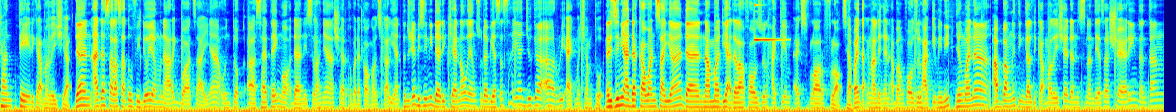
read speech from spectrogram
cantik dekat Malaysia. Dan ada salah satu video yang menarik buat saya untuk uh, saya tengok dan istilahnya share kepada kawan-kawan sekalian. Tentunya di sini dari channel yang sudah biasa saya juga uh, react macam tuh. Nah, di sini ada kawan saya dan nama dia adalah Fauzul Hakim Explore Vlog. Siapa yang tak kenal dengan Abang Fauzul Hakim ini? Yang mana abang ini tinggal dekat Malaysia dan senantiasa sharing tentang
